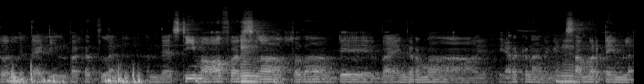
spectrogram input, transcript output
twelve thirteen பக்கத்தில். அந்த ஸ்டீம் ஆஃபர்ஸ்லாம் அப்போ தான் அப்படியே பயங்கரமாக இறக்குனானுங்க சம்மர் டைமில்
